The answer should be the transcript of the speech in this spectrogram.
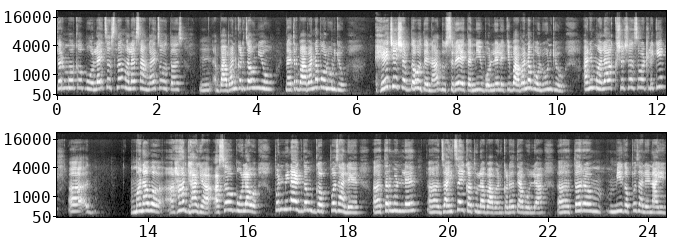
तर मग बोलायचंच ना, मला सांगायचं होतंस. बाबांकडे जाऊन येऊ, नाहीतर बाबांना बोलवून घेऊ." हे जे शब्द होते ना दुसरे त्यांनी बोललेले की बाबांना बोलवून घेऊ. आणि मला अक्षरशः असं वाटलं की म्हणावं हा घ्या घ्या असं बोलावं. पण मी ना एकदम गप्प झाले. तर म्हणले जायचं आहे का तुला बाबांकडं? त्या बोलल्या. तर मी गप्प झाले. नाही.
